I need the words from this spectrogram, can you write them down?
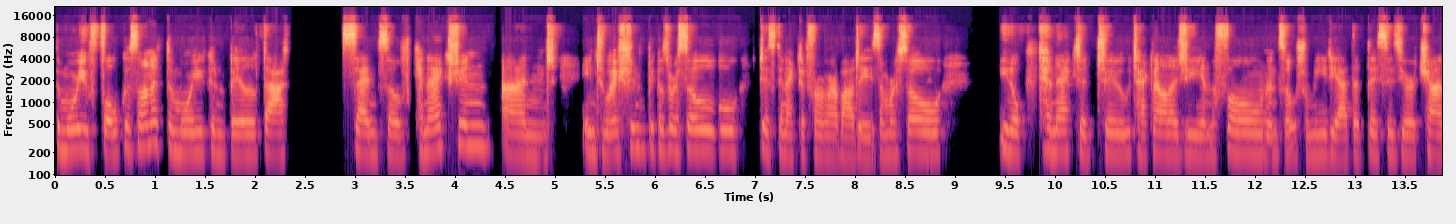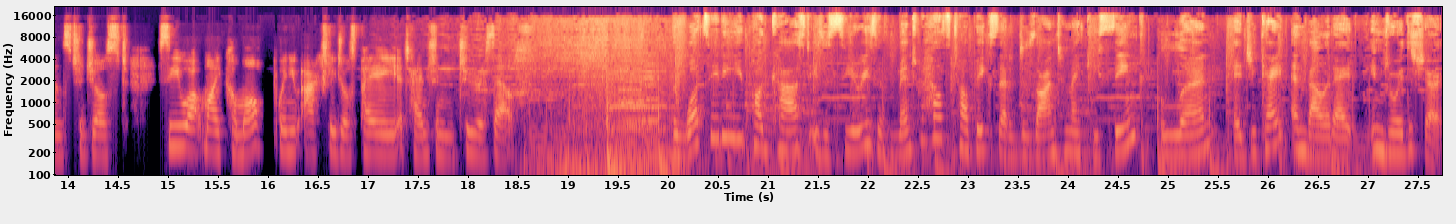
The more you focus on it, the more you can build that sense of connection and intuition because we're so disconnected from our bodies and we're so you know connected to technology and the phone and social media that this is your chance to just see what might come up when you actually just pay attention to yourself The What's Eating You podcast is a series of mental health topics that are designed to make you think, learn, educate, and validate. Enjoy the show.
